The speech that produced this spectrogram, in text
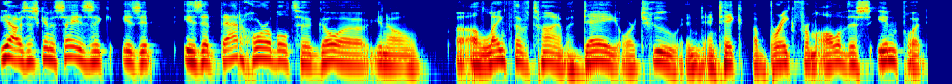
yeah, I was just going to say, is it is it is it that horrible to go a you know a a length of time, a day or two, and and take a break from all of this input,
